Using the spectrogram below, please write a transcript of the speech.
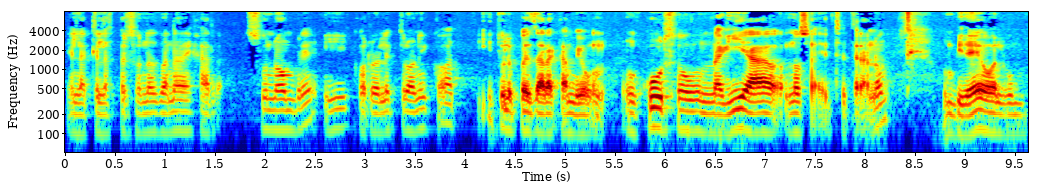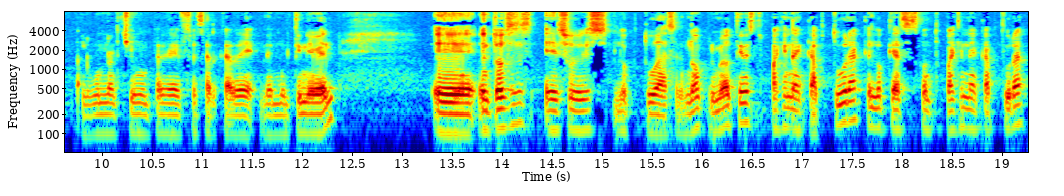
en la que las personas van a dejar su nombre y correo electrónico y tú le puedes dar a cambio un, curso, una guía, no sé, etcétera, ¿no? Un video, algún, algún archivo, un PDF acerca de, multinivel. Eh, entonces, eso es lo que tú haces, ¿no? Primero tienes tu página de captura. ¿Qué es lo que haces con tu página de captura?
